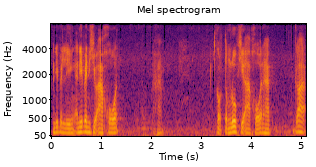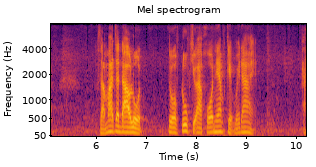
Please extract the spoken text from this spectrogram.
อันนี้เป็นลิงก์อันนี้เป็น QR code นะครับกดตรงรูป QR code นะครับ ก็สามารถจะดาวน์โหลดตัวรูป QR code เนี้ยเก็บไว้ได้อะ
